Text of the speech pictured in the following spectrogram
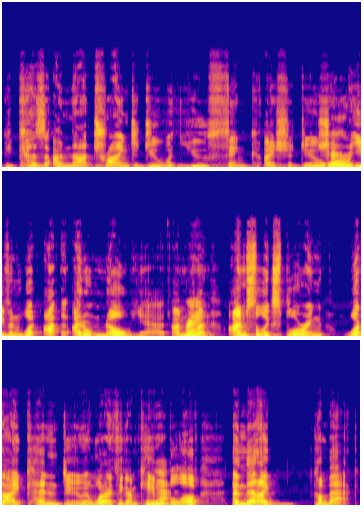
because I'm not trying to do what you think I should do, Sure. or even what I, I don't know yet. I'm Right. I, am still exploring what I can do and what I think I'm capable of, and then I come back.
